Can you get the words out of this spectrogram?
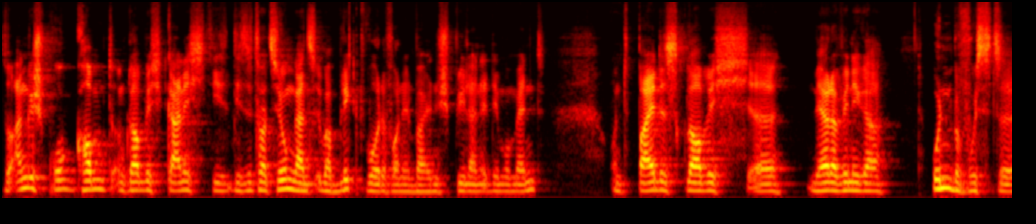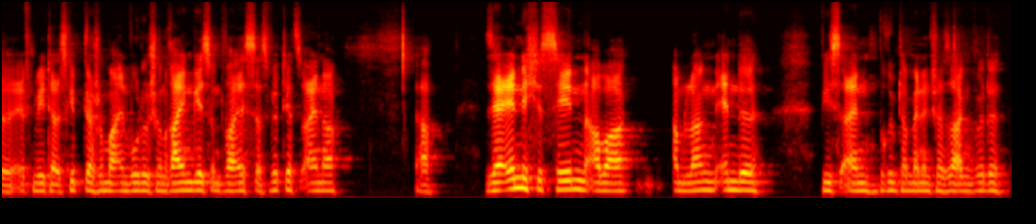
so angesprungen kommt und glaube ich gar nicht die, die Situation ganz überblickt wurde von den beiden Spielern in dem Moment. Und beides, glaube ich, äh, mehr oder weniger unbewusste Elfmeter. Es gibt ja schon mal einen, wo du schon reingehst und weißt, das wird jetzt einer. Ja, sehr ähnliche Szenen, aber am langen Ende, wie es ein berühmter Manager sagen würde,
